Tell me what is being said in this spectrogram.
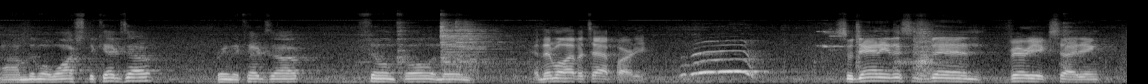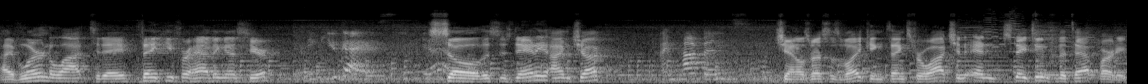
um, then we'll wash the kegs out, bring the kegs out, fill them full, and then, and then we'll have a tap party. So Danny, this has been very exciting. I've learned a lot today. Thank you for having us here. Thank you guys. So this is Danny, I'm Chuck. I'm Poppins. Channels Restless Viking. Thanks for watching and stay tuned for the tap party.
